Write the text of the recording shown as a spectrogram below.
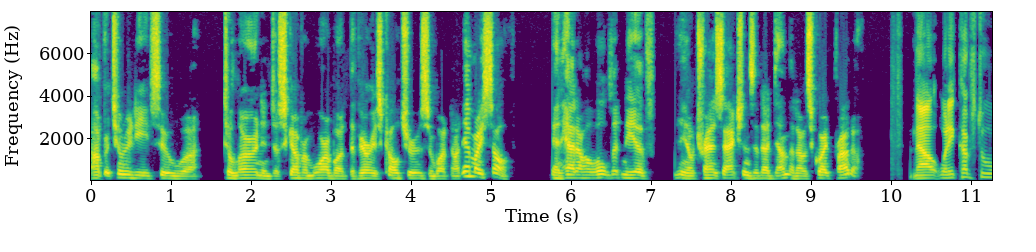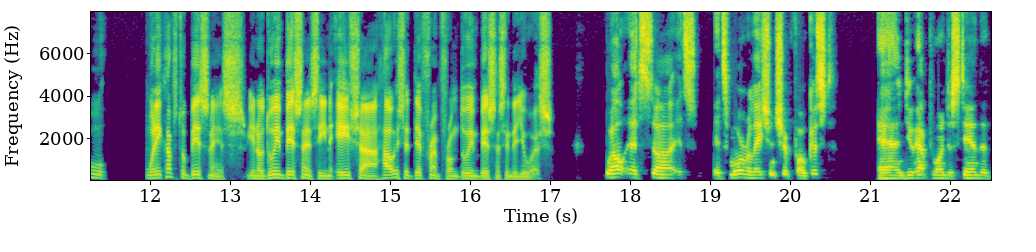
opportunity to uh, to learn and discover more about the various cultures and whatnot, and myself, and had a whole litany of you know transactions that I'd done that I was quite proud of. Now, when it comes to when it comes to business, you know, doing business in Asia, how is it different from doing business in the U.S.? Well, it's uh, it's it's more relationship focused. And you have to understand that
